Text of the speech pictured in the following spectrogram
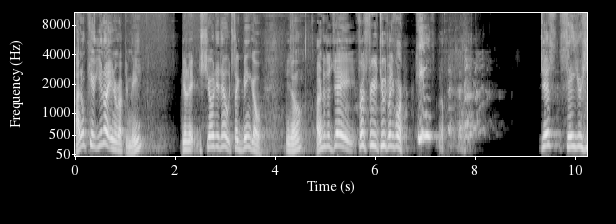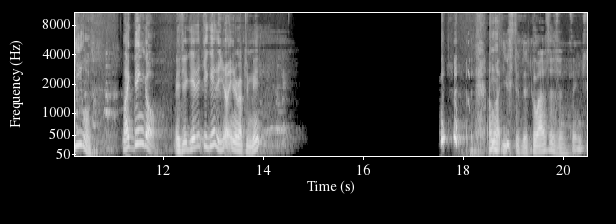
I don't care. You're not interrupting me. You know, shout it out. It's like bingo. You know, under the J, first Peter 224, healed. No. Just say you're healed. Like bingo. If you get it, you get it. You're not interrupting me. I'm not used to the glasses and things.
